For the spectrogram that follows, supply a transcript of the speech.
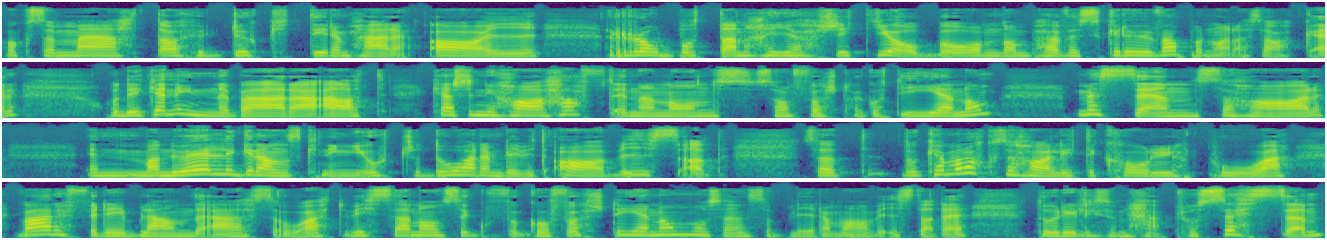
också mäta hur duktig de här AI-robotarna gör sitt jobb och om de behöver skruva på några saker. Och det kan innebära att kanske ni har haft en annons som först har gått igenom, men sen så har en manuell granskning gjorts och då har den blivit avvisad. Så att då kan man också ha lite koll på varför det ibland är så att vissa annonser går först igenom och sen så blir de avvisade. Då är det liksom den här processen.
